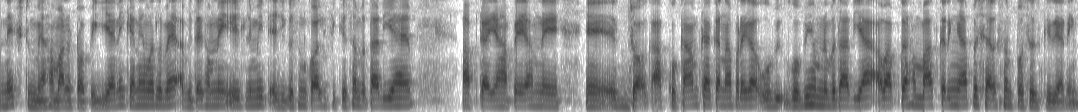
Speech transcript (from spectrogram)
नेक्स्ट में हमारा टॉपिक यानी कहने का मतलब है, अभी तक हमने एज लिमिट एजुकेशन क्वालिफिकेशन बता दिया है। आपका यहाँ पे हमने जॉब आपको काम क्या करना पड़ेगा, वो भी वो भी हमने बता दिया। अब आपका हम बात करेंगे यहाँ पे सिलेक्शन प्रोसेस की रिगार्डिंग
